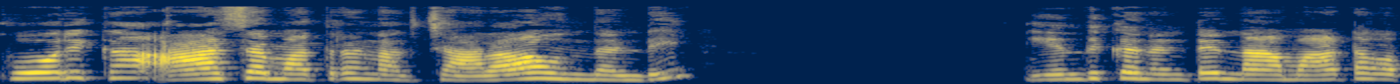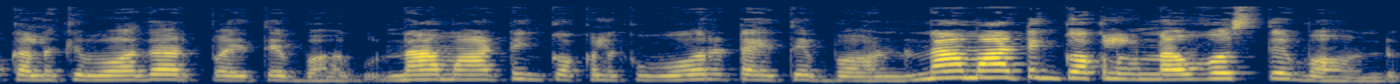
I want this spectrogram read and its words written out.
కోరిక ఆశ మాత్రం నాకు చాలా ఉందండి. ఎందుకనంటే నా మాట ఒకరికి ఓదార్పు అయితే బాగు. నా మాట ఇంకొకరికి ఊరట అయితే బాగుండు. నా మాట ఇంకొకరికి నవ్వు వస్తే బాగుండు.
